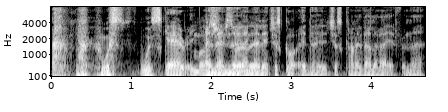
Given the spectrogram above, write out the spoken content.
was was scary, and then the, and then it just got and then it just kind of elevated from there.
